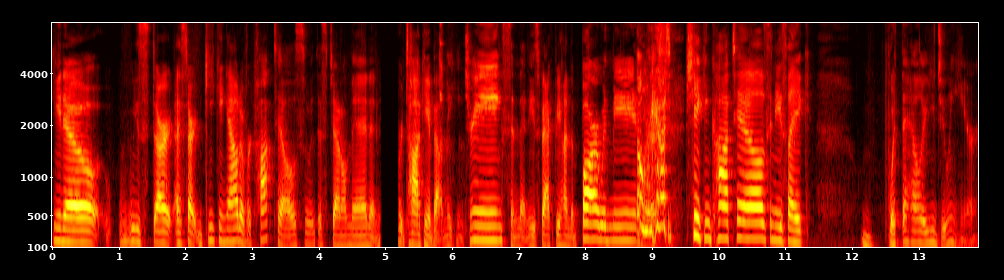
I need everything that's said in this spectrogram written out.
you know, we start, I start geeking out over cocktails with this gentleman and we're talking about making drinks. And then he's back behind the bar with me. And Oh my God. Shaking cocktails. And he's like, what the hell are you doing here?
